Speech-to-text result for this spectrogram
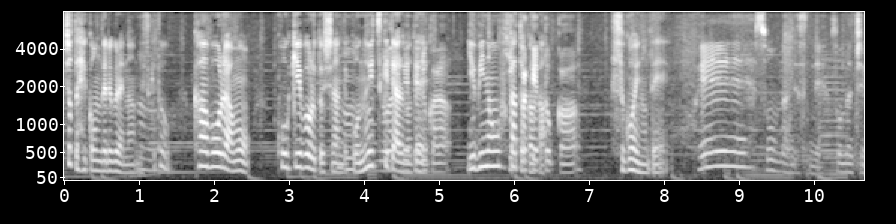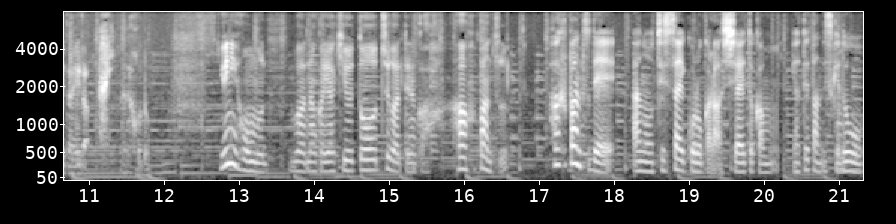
ちょっとへこんでるぐらいなんですけど、カーボールはもう高級ボールと一緒なんでこう縫い付けてあるのでるから。指の負荷とかがすごいので。へえそうなんですね。そんな違いが。はい。なるほど。ユニフォームはなんか野球と違ってなんかハーフパンツハーフパンツであの小さい頃から試合とかもやってたんですけど、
